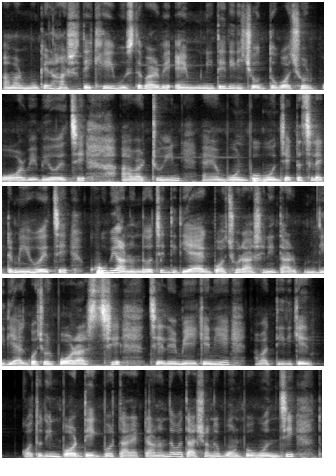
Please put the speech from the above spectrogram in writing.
আমার মুখের হাসি দেখেই বুঝতে পারবে, এমনিতে দিদি চোদ্দ বছর পর বেবি হয়েছে। আবার টুইন বোনপো বোনছে একটা ছেলে, একটা মেয়ে হয়েছে। খুবই আনন্দ হচ্ছে, দিদি এক বছর আসেনি, তার, দিদি এক বছর পর আসছে ছেলে মেয়েকে নিয়ে। আবার দিদিকে কতদিন পর দেখব, তার একটা আনন্দ, আবার তার সঙ্গে বোনপো বোনজি তো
